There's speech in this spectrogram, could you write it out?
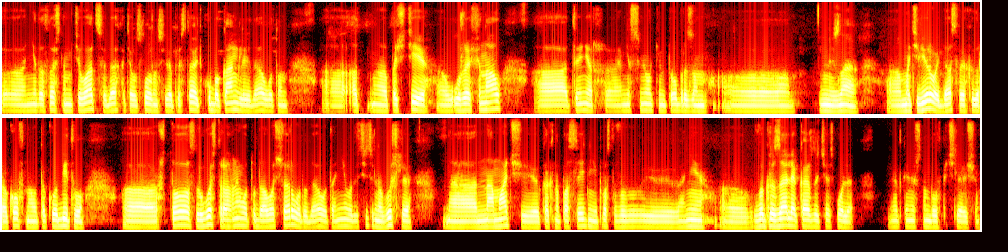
э, недостаточной мотивации, да, хотя вот сложно себе представить, Кубок Англии, да, вот он а, а, почти уже финал, а тренер не сумел каким-то образом, ну, не знаю, мотивировать, да, своих игроков на вот такую битву. Что, с другой стороны, вот удалось Шервуду, да, вот они вот действительно вышли на матч, как на последний, просто вы, они э, выгрызали каждую часть поля. Это, конечно, было впечатляюще.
